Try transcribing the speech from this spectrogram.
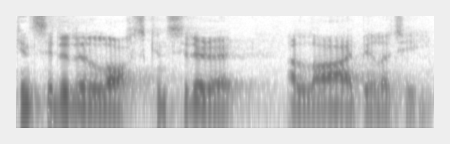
considered it a loss, considered it a liability.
